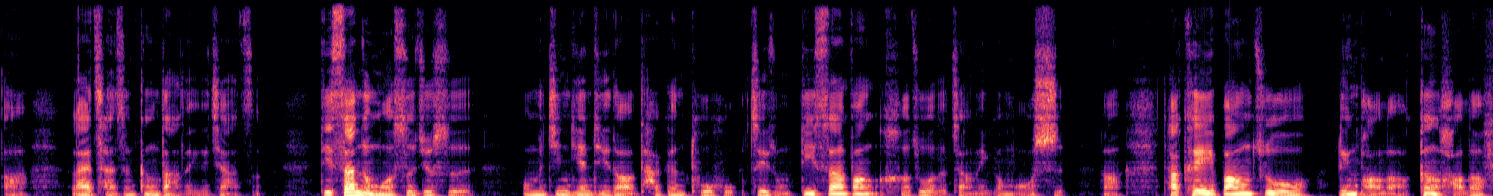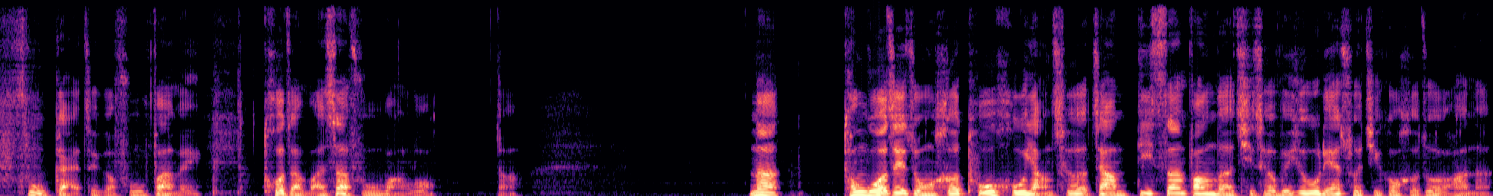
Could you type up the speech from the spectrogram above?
啊，来产生更大的一个价值。第三种模式就是我们今天提到它跟途虎这种第三方合作的这样的一个模式啊，它可以帮助领跑呢更好的覆盖这个服务范围，拓展完善服务网络啊。那通过这种和途虎养车这样第三方的汽车维修连锁机构合作的话呢，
